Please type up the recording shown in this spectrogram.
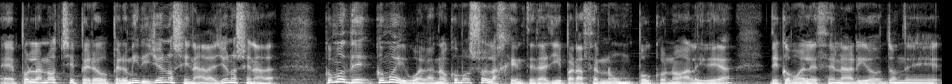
eh, por la noche, pero, pero mire, yo no sé nada, yo no sé nada. ¿Cómo, de, ¿Cómo iguala, no? ¿Cómo son la gente de allí para hacernos un poco, ¿no? A la idea de cómo el escenario donde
